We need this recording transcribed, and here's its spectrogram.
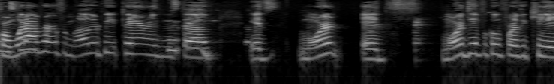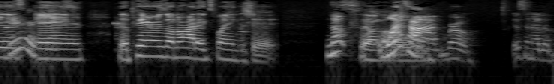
from what I've heard from other parents and stuff, it's more it's more difficult for the kids, Yeah. and the parents don't know how to explain the shit. No, So one time, bro, it's another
